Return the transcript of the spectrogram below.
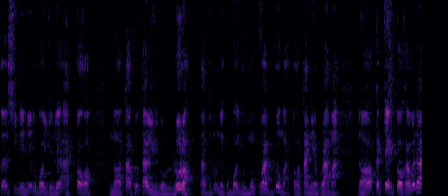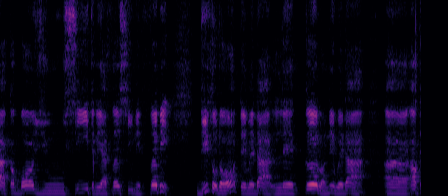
သစီနေမေကဘောယူလေအတော်နော်တာဖူတာလီလိုလိုလာတာတူနေကဘောယူမပရဒိုမာတော်တန်ရရာမာနော်ကတဲ့တော့ကဗဒါကဘောယူစီတရယာသစီနေသဘီဒီဆိုတော့တေဝဒါလေကလောနိဝဒါအာအောက်က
